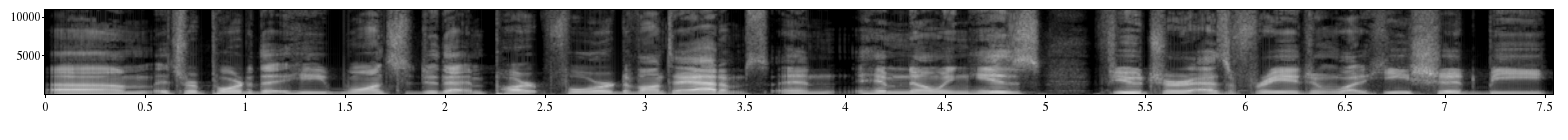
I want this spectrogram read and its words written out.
Um, it's reported that he wants to do that in part for Davante Adams and him knowing his future as a free agent, what he should be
